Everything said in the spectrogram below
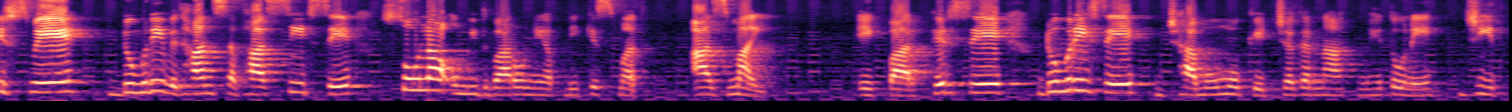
इसमें डुमरी विधानसभा सीट से 16 उम्मीदवारों ने अपनी किस्मत आजमाई। एक बार फिर से डुमरी से झामुमो के जगन्नाथ महतो ने जीत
